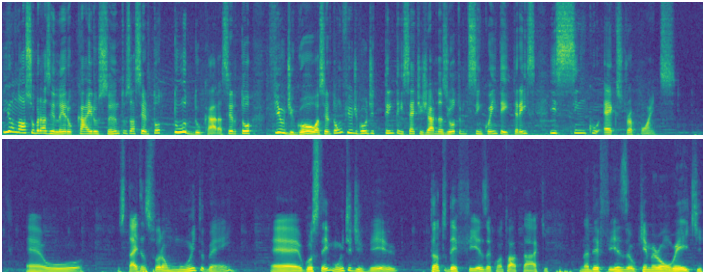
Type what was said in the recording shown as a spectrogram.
e o nosso brasileiro Cairo Santos acertou tudo, cara. Acertou field goal, acertou um field goal de 37 jardas e outro de 53 e 5 extra points. É, o os Titans foram muito bem. É, eu gostei muito de ver tanto defesa quanto ataque. Na defesa, o Cameron Wake,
